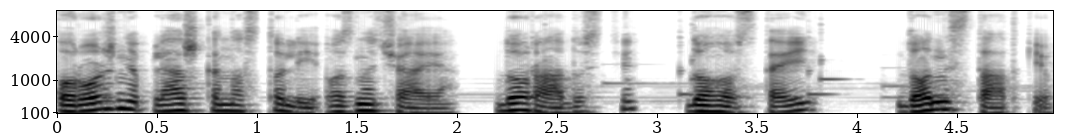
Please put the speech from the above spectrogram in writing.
Порожня пляшка на столі означає до радості, до гостей, до нестатків.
